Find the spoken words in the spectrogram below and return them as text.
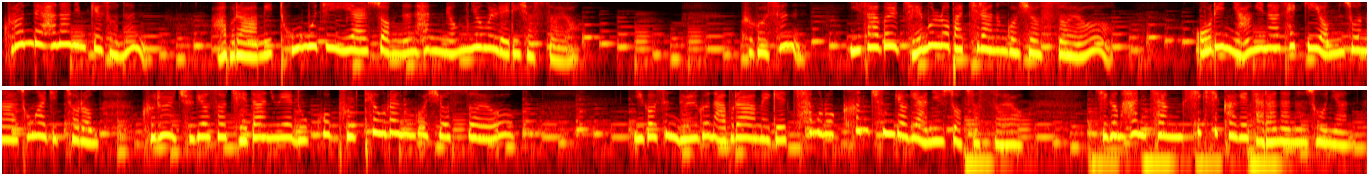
그런데 하나님께서는 아브라함이 도무지 이해할 수 없는 한 명령을 내리셨어요. 그것은 이삭을 제물로 바치라는 것이었어요. 어린 양이나 새끼 염소나 송아지처럼 그를 죽여서 재단 위에 놓고 불태우라는 것이었어요. 이것은 늙은 아브라함에게 참으로 큰 충격이 아닐 수 없었어요. 지금 한창 씩씩하게 자라나는 소년,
